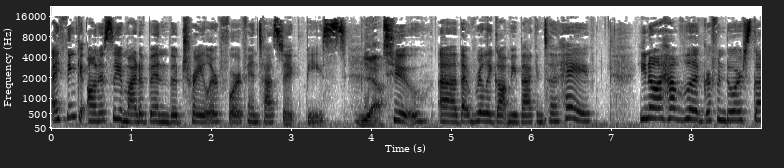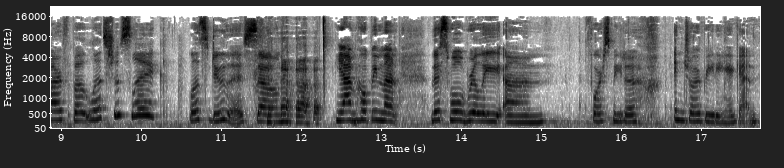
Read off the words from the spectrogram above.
I think honestly, it might have been the trailer for Fantastic Beasts Yeah. 2 uh, that really got me back into. Hey, you know, I have the Gryffindor scarf, but let's just like let's do this. So yeah, I'm hoping that this will really. Um, Force me to enjoy reading again,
